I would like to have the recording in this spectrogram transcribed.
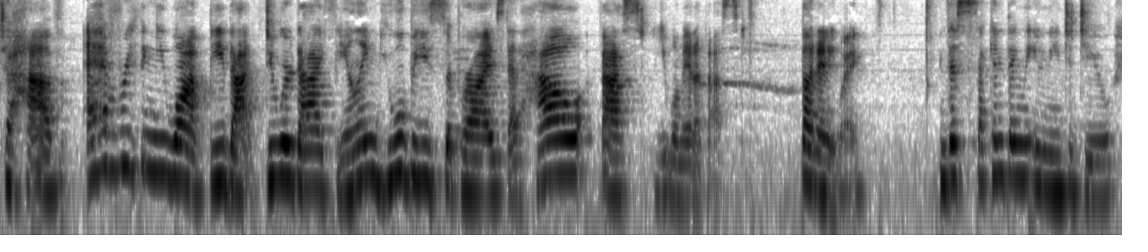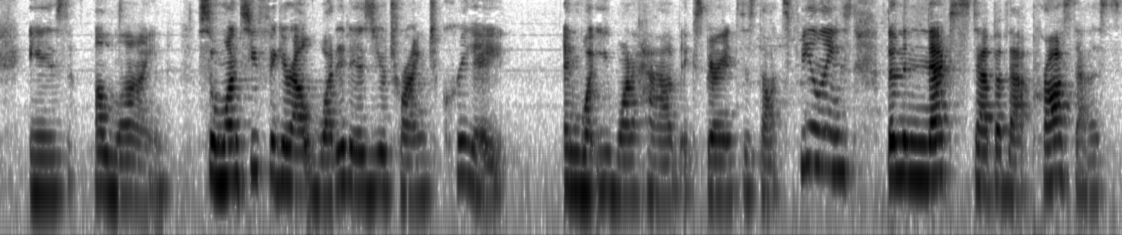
to have everything you want be that do or die feeling, you will be surprised at how fast you will manifest. But anyway, the second thing that you need to do is align. So once you figure out what it is you're trying to create, and what you want to have experiences, thoughts, feelings, then the next step of that process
